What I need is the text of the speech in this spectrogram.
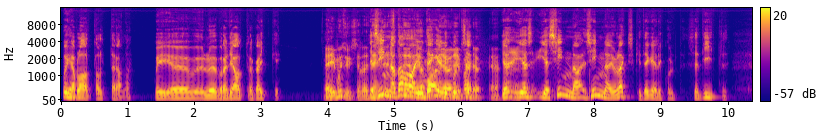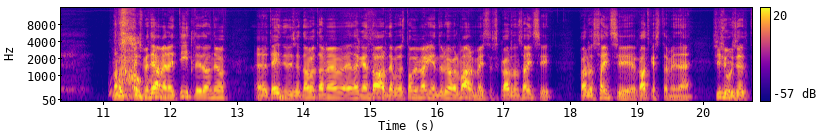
põhjaplaat alt ära, noh, või öö, lööb radiaator katki. ei muidugi, selle ja sinna taha ju tegelikult see ja, ja, ja, ja sinna, sinna ju läkski tegelikult see tiitel. noh, eks me teame, neid tiitleid on ju tehniliselt, no võtame legendaarne, kuidas Tomi Mäkinen tuli ühe korra maailmameistriks Gordon Saitsi Carlos Sainzi katkestamine sisuliselt,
